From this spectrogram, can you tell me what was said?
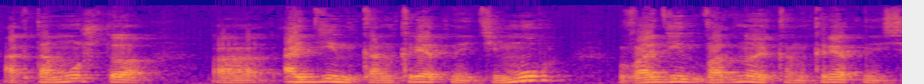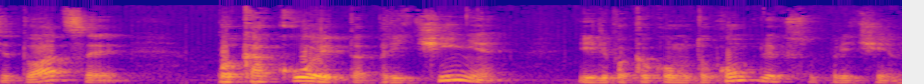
а к тому, что а, один конкретный Тимур в, один, в одной конкретной ситуации по какой-то причине или по какому-то комплексу причин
